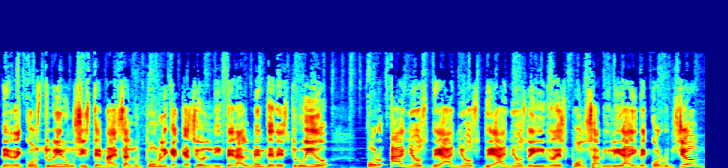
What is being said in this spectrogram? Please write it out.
de reconstruir un sistema de salud pública que ha sido literalmente destruido por años de años de años de irresponsabilidad y de corrupción.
